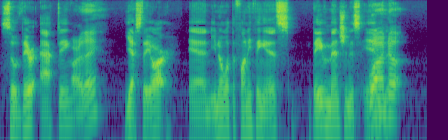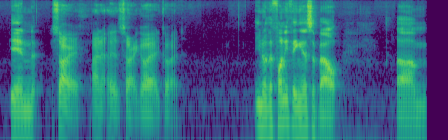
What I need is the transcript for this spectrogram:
So they're acting. Are they? Yes, they are. And you know what the funny thing is? They even mentioned this in well, I know. in Sorry, I, uh, sorry. Go ahead. Go ahead. you know the funny thing is about um,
